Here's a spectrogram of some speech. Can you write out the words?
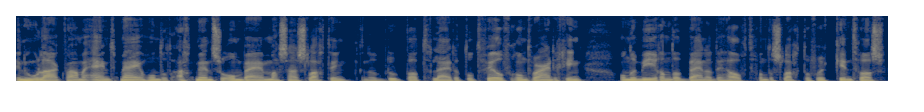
In Hula kwamen eind mei 108 mensen om bij een massaslachting. En dat bloedbad leidde tot veel verontwaardiging. Onder meer omdat bijna de helft van de slachtoffer kind was.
